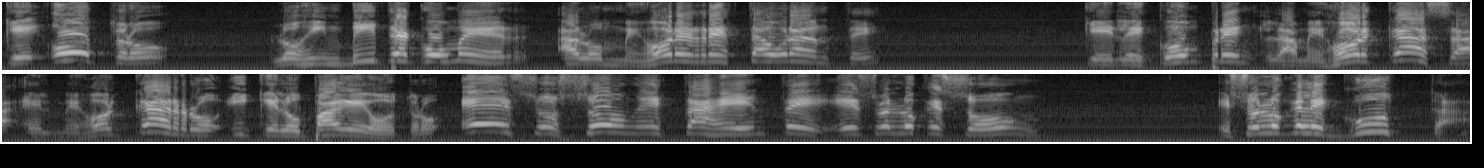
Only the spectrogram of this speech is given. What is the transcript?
que otro los invite a comer a los mejores restaurantes, que le compren la mejor casa, el mejor carro y que lo pague otro. Esos son esta gente, eso es lo que son. Eso es lo que les gusta.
